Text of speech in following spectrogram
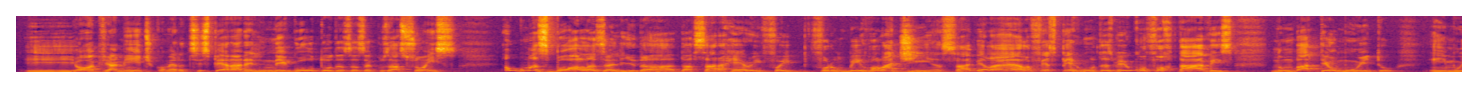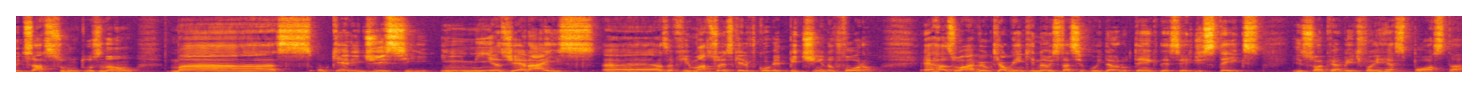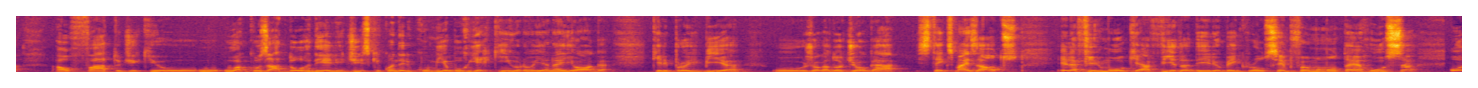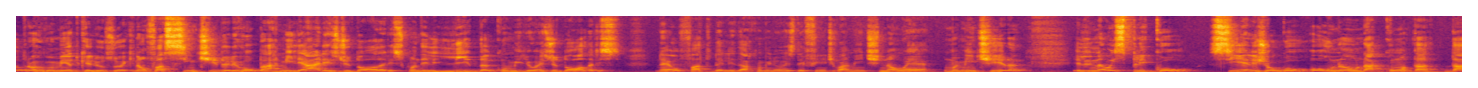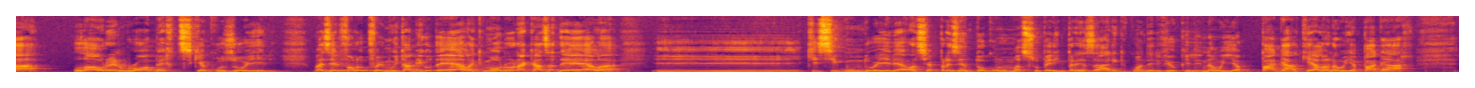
e, obviamente, como era de se esperar, ele negou todas as acusações algumas bolas ali da, da Sarah Herring foi, foram bem roladinhas, sabe? Ela, ela fez perguntas meio confortáveis, não bateu muito em muitos assuntos, não, mas o que ele disse em linhas gerais, é, as afirmações que ele ficou repetindo foram: é razoável que alguém que não está se cuidando tenha que descer de stakes. Isso, obviamente, foi em resposta ao fato de que o, o, o, acusador dele diz que quando ele comia Burger King ou ia na yoga, que ele proibia o jogador de jogar stakes mais altos. Ele afirmou que a vida dele, o bankroll, sempre foi uma montanha russa. Outro argumento que ele usou é que não faz sentido ele roubar milhares de dólares quando ele lida com milhões de dólares. Né? O fato dele lidar com milhões definitivamente não é uma mentira. Ele não explicou se ele jogou ou não da conta da Lauren Roberts, que acusou ele. Mas ele falou que foi muito amigo dela, que morou na casa dela e que, segundo ele, ela se apresentou como uma super empresária que quando ele viu que ele não ia pagar, que ela não ia pagar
